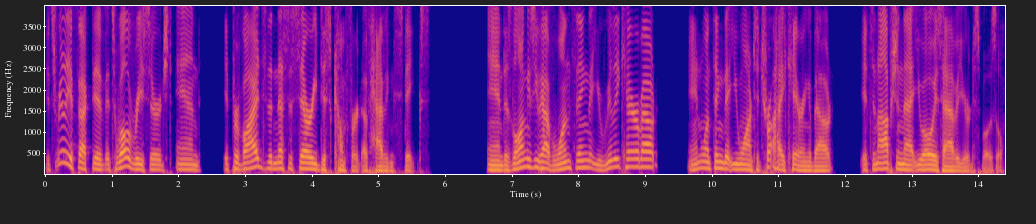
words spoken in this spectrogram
It's really effective, it's well researched, and it provides the necessary discomfort of having stakes. And as long as you have one thing that you really care about and one thing that you want to try caring about, it's an option that you always have at your disposal.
